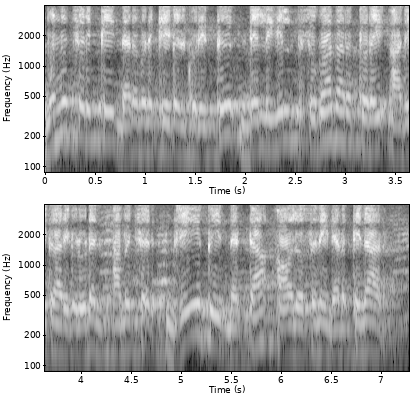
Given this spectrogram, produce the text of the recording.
முன்னெச்சரிக்கை நடவடிக்கைகள் குறித்து டெல்லியில் சுகாதாரத்துறை அதிகாரிகளுடன் அமைச்சர் ஜே பி நட்டா ஆலோசனை நடத்தினார்.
